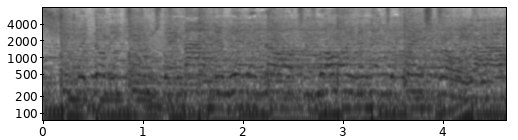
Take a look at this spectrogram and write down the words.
stupid bloody Tuesday, man, you really know what wrong, and let your face grow round.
